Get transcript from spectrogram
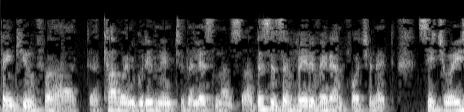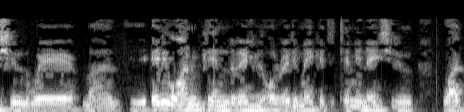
thank you for uh, Thabo and good evening to the listeners. Uh, this is a very, very unfortunate situation where uh, anyone can really already make a determination what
